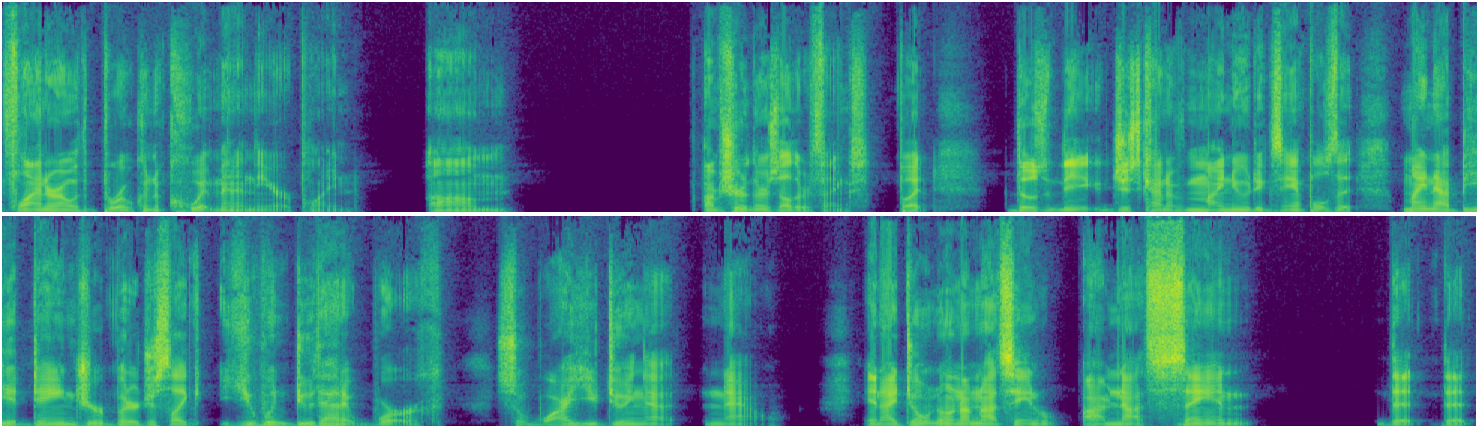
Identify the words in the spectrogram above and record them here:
flying around with broken equipment in the airplane. Um, I'm sure there's other things, but those are the just kind of minute examples that might not be a danger, but are just like you wouldn't do that at work. So why are you doing that now? And I don't know, and I'm not saying I'm not saying that that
